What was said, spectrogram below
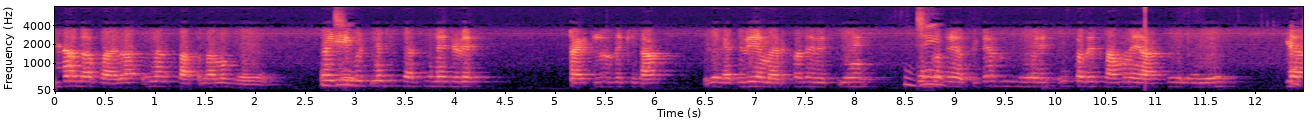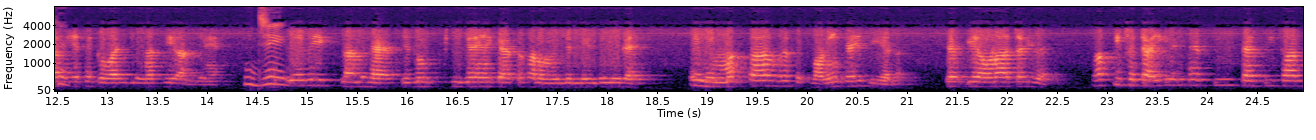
ਜਿਨ੍ਹਾਂ ਦਾ ਫਾਇਦਾ ਇਹਨਾਂ ਸਤਨਾਂ ਨੂੰ ਹੋਇਆ ਕਈ ਵਿਟਨੈਸ ਸੈਸ਼ਨ ਨੇ ਜਿਹੜੇ ਟਾਈਟਲਰ ਦੇ ਖਿਲਾਫ ਜਿਹੜੇ ਅੱਜ ਵੀ ਅਮਰੀਕਾ ਦੇ ਵਿੱਚ ਨੇ ਜੀ। ਕਦੇ ਅਪੀਲ ਹੋਏ ਉਹ ਕਦੇ ਸਾਹਮਣੇ ਆ ਕੇ ਨੇ ਕਿਹਾ ਵੀ ਇੱਥੇ ਗਵਾਹੀ ਦੇਣਾ ਸੀ ਆਉਂਦੇ ਆ ਜੀ। ਇਹ ਵੀ ਇੱਕ ਗੱਲ ਹੈ ਜਦੋਂ ਕੀ ਗਏ ਕਹਿੰਦੇ ਸਾਨੂੰ ਮਿਲ ਮਿਲ ਨਹੀਂ ਰਹੇ। ਇਹ ਹਿੰਮਤ ਤਾਂ ਫਿਰ ਦਿਖਾਉਣੀ ਚਾਹੀਦੀ ਹੈ ਨਾ ਤੇ ਅੱਗੇ ਆਉਣਾ ਚਾਹੀਦਾ। ਬਾਕੀ ਸੱਚਾਈ ਇਹ ਹੈ ਕਿ 35 ਸਾਲ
